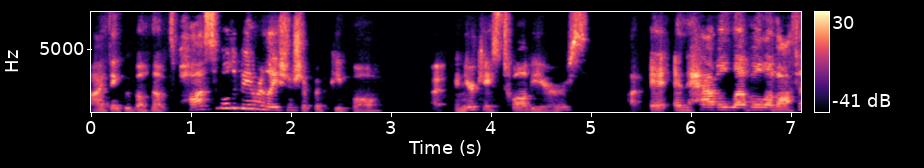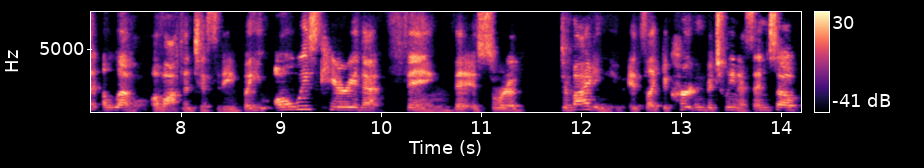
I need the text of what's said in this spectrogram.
I think we both know it's possible to be in relationship with people, uh, in your case, 12 years, uh, and have a level of auth- a level of authenticity, but you always carry that thing that is sort of dividing you. It's like the curtain between us. And so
